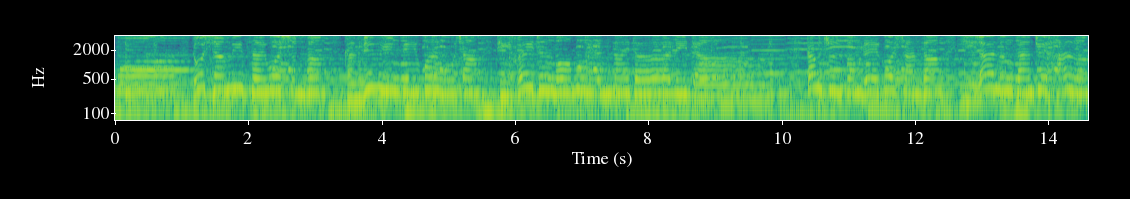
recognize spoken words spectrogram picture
火。多想你在我身旁，看命运变幻无常，体会着默默忍耐的力量。当春风掠过山岗，依然能感觉寒冷，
